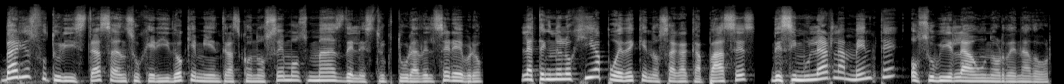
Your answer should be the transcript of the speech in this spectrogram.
Varios futuristas han sugerido que mientras conocemos más de la estructura del cerebro, la tecnología puede que nos haga capaces de simular la mente o subirla a un ordenador.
